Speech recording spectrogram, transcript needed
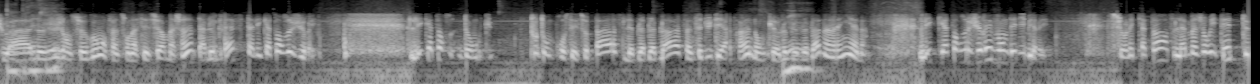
tu as le juge en second, enfin son assesseur, machin, tu as le greffe, tu as les 14 jurés. Les 14, donc tout ton procès se passe, le blablabla, enfin c'est du théâtre, hein, donc euh, le Mhm. blablabla, nanani, nanana. Les 14 jurés vont délibérer. Sur les 14, la majorité te,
